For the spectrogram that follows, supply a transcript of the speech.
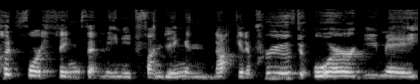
put forth things that may need funding and not get approved, or you may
